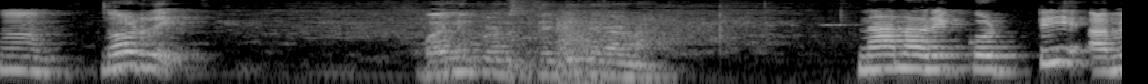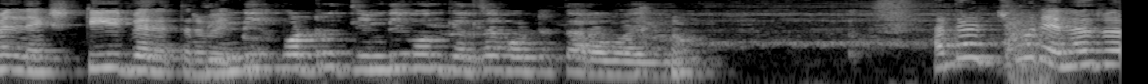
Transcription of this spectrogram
ಹ್ಞೂ ನೋಡ್ರಿ. ಬನ್ನಿ ಫ್ರೆಂಡ್ಸ್ ತಿಂಡಿ ತಿನ್ನೋಣ. ನಾನು ಅವ್ರಿಗೆ ಕೊಟ್ಟು ಆಮೇಲೆ ನೆಕ್ಸ್ಟ್ ಟೀ ಬೇರೆ ತರಬೇಕು. ತಿಂಡಿ ಕೊಟ್ಟರು ತಿಂಡಿಗೆ ಒಂದು ಕೆಲಸ ಕೊಟ್ಟಿರ್ತಾರವ್ವ ಇವರು. ಅದೇ ಚೂರು ಏನಾದರೂ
